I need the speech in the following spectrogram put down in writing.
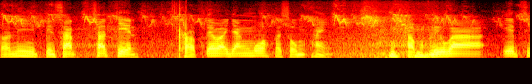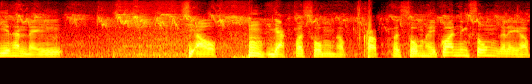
ตอนนี้เป็นซัดชัดเจนครับ แต่ว่ายังโมผสมให้ครับ หรือว่าเอฟซีท่านไหน สิเอาอืมอยากผสมครับ ครับ ผสมให้ก้อนยังทรงกันเลยครับ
